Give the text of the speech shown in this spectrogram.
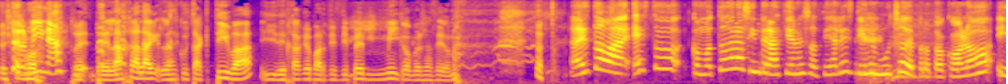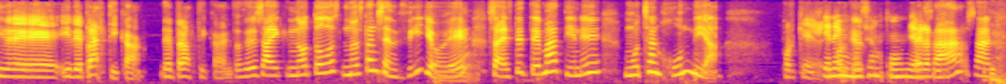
Termina. re- relaja la, la escucha activa y deja que participe en mi conversación. Esto, esto, como todas las interacciones sociales, tiene mucho de protocolo y de, y de práctica, de práctica. Entonces, hay, no todo no es tan sencillo, ¿eh? O sea, este tema tiene mucha enjundia. Porque, Tiene porque- mucha enjundia, sí. ¿Verdad? O sea,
